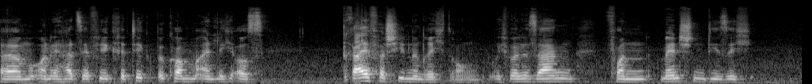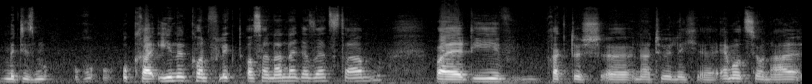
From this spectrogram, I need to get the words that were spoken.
Ähm, und er hat sehr viel Kritik bekommen, eigentlich aus drei verschiedenen Richtungen. Ich würde sagen, von Menschen, die sich mit diesem Ukraine-Konflikt auseinandergesetzt haben, weil die praktisch äh, natürlich äh, emotional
